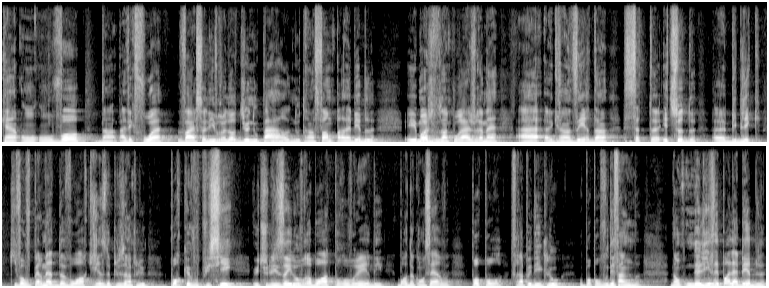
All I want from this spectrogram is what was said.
quand on, va avec foi vers ce livre-là. Dieu nous parle, nous transforme par la Bible. Et moi, je vous encourage vraiment à euh, grandir dans cette euh, étude euh, biblique qui va vous permettre de voir Christ de plus en plus pour que vous puissiez utiliser l'ouvre-boîte pour ouvrir des boîtes de conserve, pas pour frapper des clous ou pas pour vous défendre. Donc, ne lisez pas la Bible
